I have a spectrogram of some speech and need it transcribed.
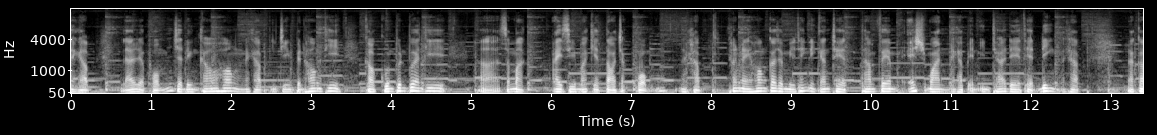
นะครับ แล้วเดี๋ยวผมจะดึงเข้าห้องนะครับ จริงๆ เป็นห้องที่ขอบคุณเพื่อนๆที่สมัคร IC Market ต่อจากผมนะครับ ข้างในห้องก็จะมีเทคนิคการเทรด Time Frame H1 นะครับ เป็น Intraday Trading นะครับ แล้วก็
